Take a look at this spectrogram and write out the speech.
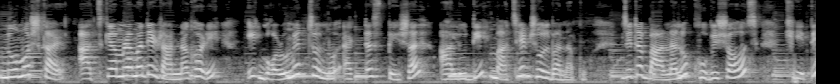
নমস্কার, আজকে আমরা আমাদের রান্নাঘরে এই গরমের জন্য একটা স্পেশাল আলু দিয়ে মাছের ঝোল বানাবো, যেটা বানানো খুবই সহজ, খেতে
